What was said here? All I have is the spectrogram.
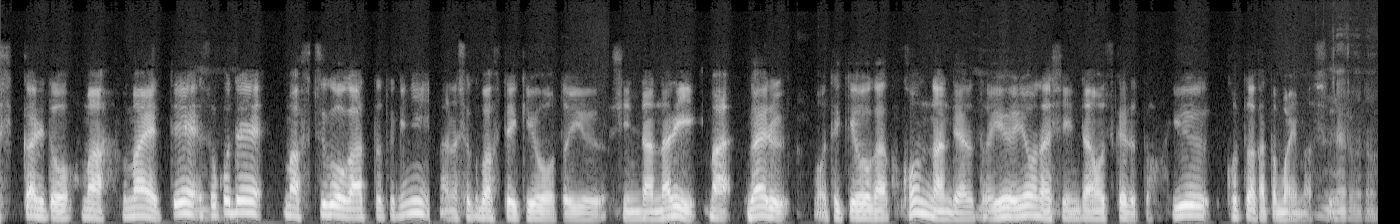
しっかりとまあ踏まえて、そこで、まあ、不都合があったときに、あの、職場不適応という診断なり、まあ、いわゆる適応が困難であるというような診断をつけるということだかと思います。なるほど。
